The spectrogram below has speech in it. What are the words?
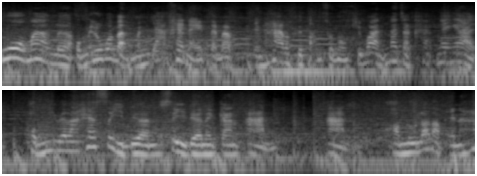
โง่มากเลย ผมไม่รู้ว่าแบบมันยากแค่ไหน แต่แบบ N5 มันคือต่ำสุดผมคิดว่าน่าจะง่าย ๆ ผมมีเวลาแค่ 4 เดือน 4 เดือนในการอ่านอ่านความรู้ระดับ N5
